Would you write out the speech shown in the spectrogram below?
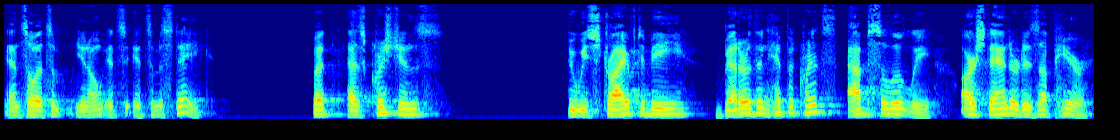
And so it's a, you know, it's it's a mistake. But as Christians, do we strive to be better than hypocrites? Absolutely. Our standard is up here.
